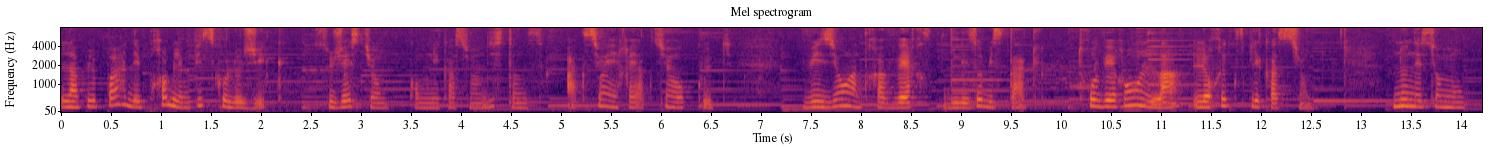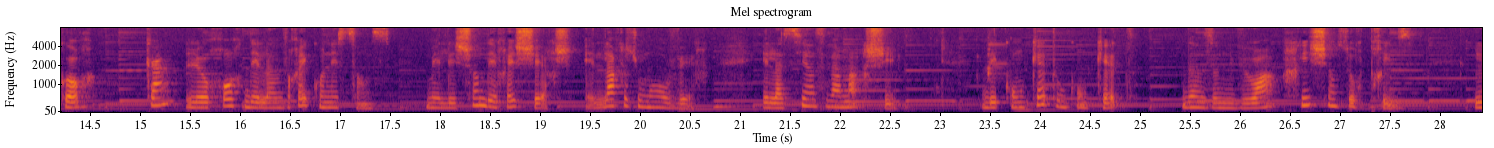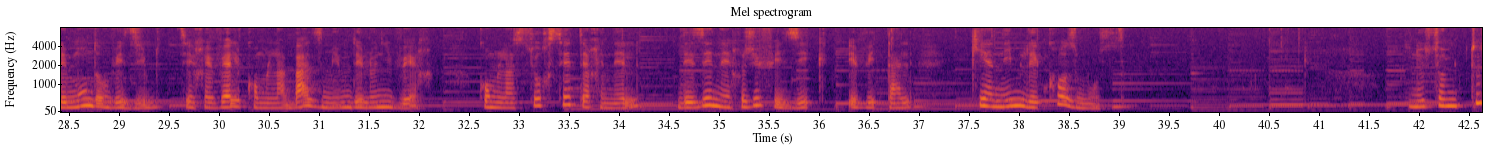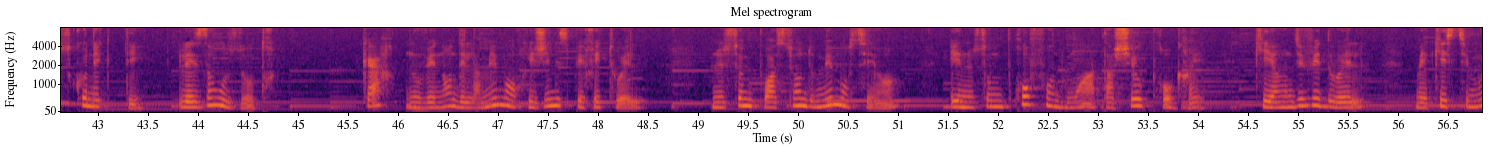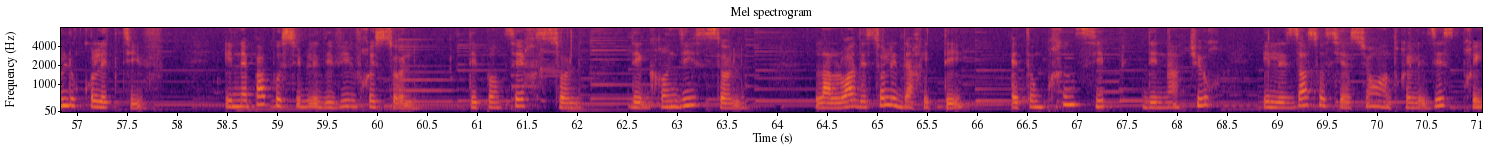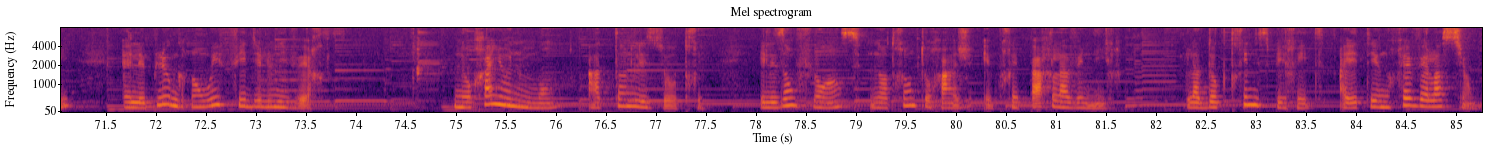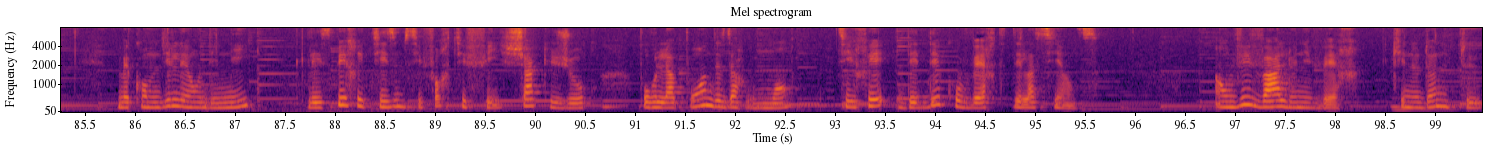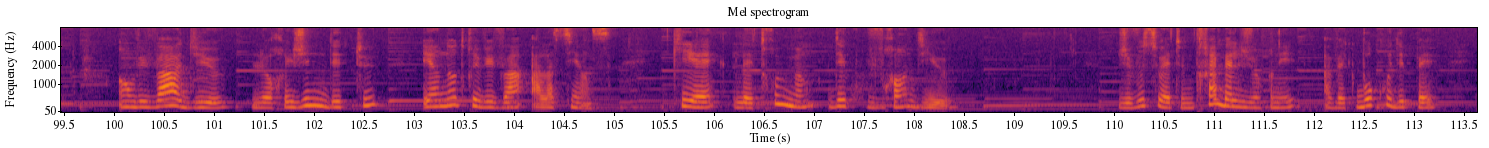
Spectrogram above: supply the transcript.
La plupart des problèmes psychologiques, suggestion, communication à distance, action et réaction occultes, vision à travers les obstacles, trouveront là leur explication. Nous ne sommes encore qu'à l'aurore de la vraie connaissance, mais le champ des recherches est largement ouvert et la science va marcher. De conquête en conquête, dans une voie riche en surprises le monde invisible se révèle comme la base même de l'univers, comme la source éternelle des énergies physiques et vitales qui animent le cosmos. Nous sommes tous connectés les uns aux autres, car nous venons de la même origine spirituelle. Nous sommes poissons du même océan et nous sommes profondément attachés au progrès, qui est individuel, mais qui stimule le collectif. Il n'est pas possible de vivre seul, de penser seul, de grandir seul. La loi de solidarité est un principe de nature et les associations entre les esprits est le plus grand Wi-Fi de l'univers. Nos rayonnements atteignent les autres. Ils influencent notre entourage et préparent l'avenir. La doctrine spirite a été une révélation, mais comme dit Léon Denis, le spiritisme s'y fortifie chaque jour pour l'appoint des arguments tirés des découvertes de la science. En viva l'univers qui nous donne tout, en viva à Dieu, l'origine de tout, et un autre viva à la science, qui est l'être humain découvrant Dieu. Je vous souhaite une très belle journée avec beaucoup de paix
